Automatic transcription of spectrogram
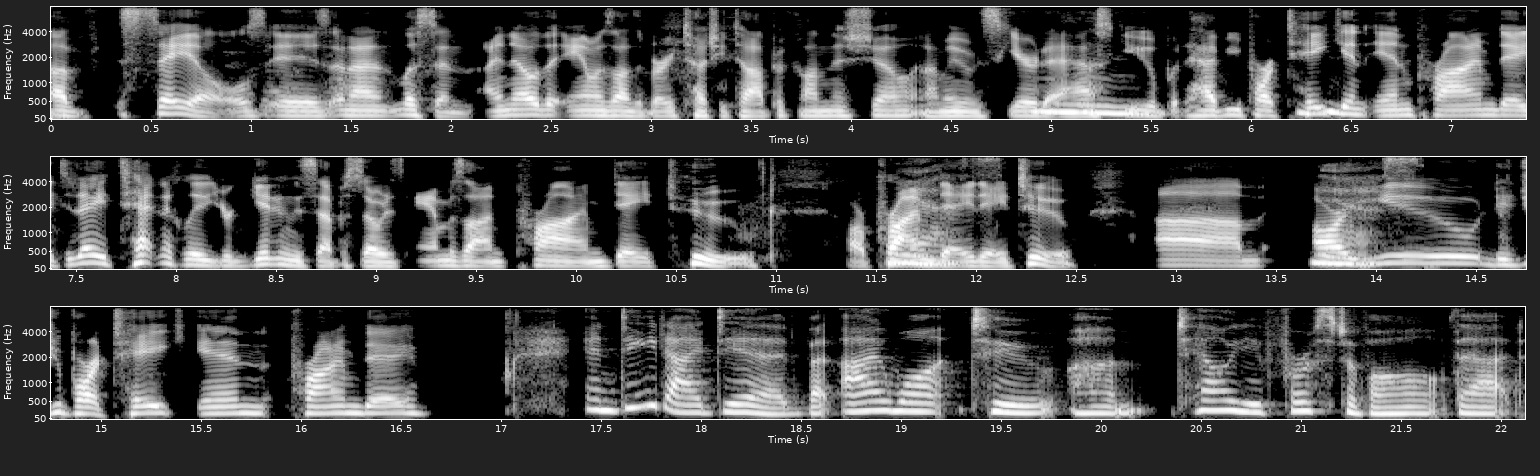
of sales is, and I listen, I know that Amazon's a very touchy topic on this show, and I'm even scared to ask Mm. you, but have you partaken in Prime Day today? Technically, you're getting this episode is Amazon Prime Day two, or Prime Day Day two. Um, are Yes. you? Did you partake in Prime Day? Indeed, I did. But I want to um, tell you, first of all, that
